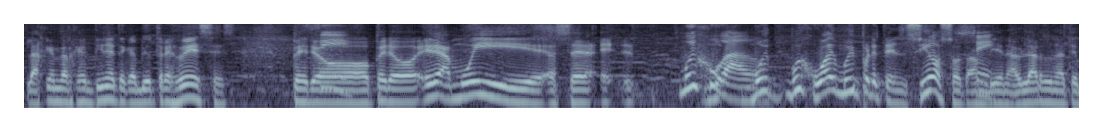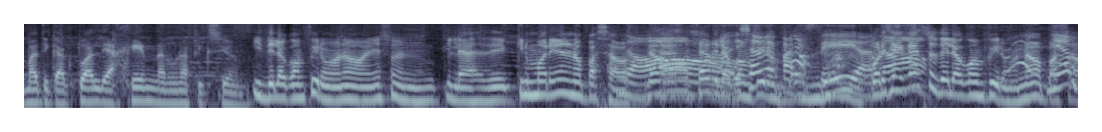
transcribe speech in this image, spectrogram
la agenda argentina te cambió tres veces. Pero, Sí. pero era muy. o sea, eh, Muy jugado. Muy, muy jugado y muy pretencioso Sí. también hablar de una temática actual de agenda en una ficción. Y te lo confirmo, no, en eso en las de Kim Morena no pasaba. No, ya te lo ya confirmo. me parecía, Por si acaso te lo confirmo, no Ni a pasaba.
